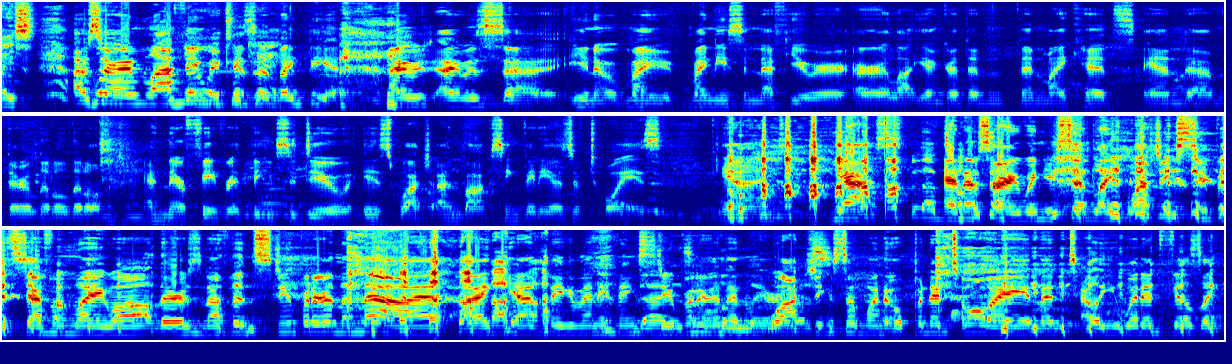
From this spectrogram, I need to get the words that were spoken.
I, s- I'm sorry, I'm laughing no, because okay. of like the I was I was uh, you know my my niece and nephew are, are a lot younger than than my kids and um, they're little little Mm-hmm. and their favorite thing to do is watch unboxing videos of toys and yes and I'm sorry when you said like watching stupid stuff I'm like well there's nothing stupider than that I can't think of anything That stupider than watching someone open a toy and then tell you what it feels like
